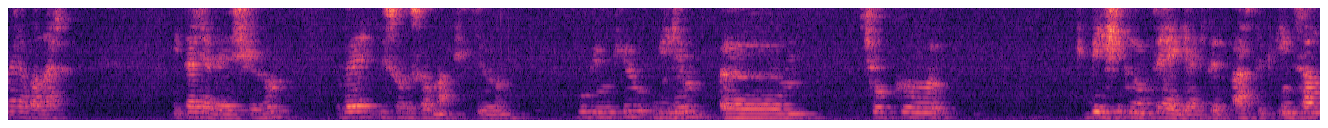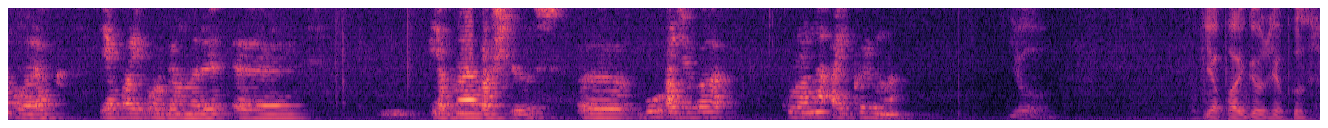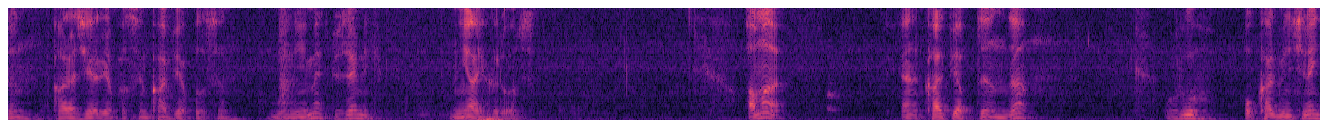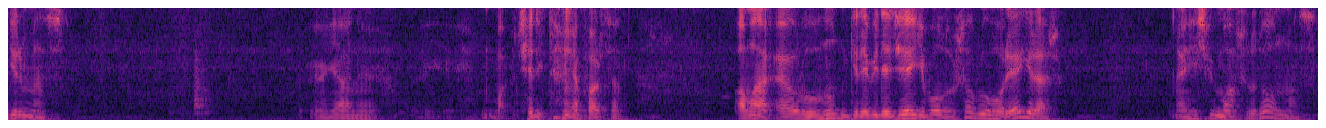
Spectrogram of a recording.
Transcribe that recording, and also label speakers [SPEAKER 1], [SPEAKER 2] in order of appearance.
[SPEAKER 1] Merhabalar. İtalya'da yaşıyorum ve bir soru sormak istiyorum. Bugünkü bilim eee, çok eee, değişik noktaya geldi. Artık insan olarak yapay organları eee, yapmaya başlıyoruz. Eee, bu acaba Kur'an'a aykırı mı?
[SPEAKER 2] Yok. Yapay göz yapılsın, karaciğer yapılsın, kalp yapılsın. Bu nimet, güzellik. Niye aykırı olsun? Ama yani kalp yaptığında ruh o kalbin içine girmez. Ee, Yani e, çelikten yaparsan. Ama e, ruhun girebileceği gibi olursa ruh oraya girer. Yani hiçbir mahsuru da olmaz.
